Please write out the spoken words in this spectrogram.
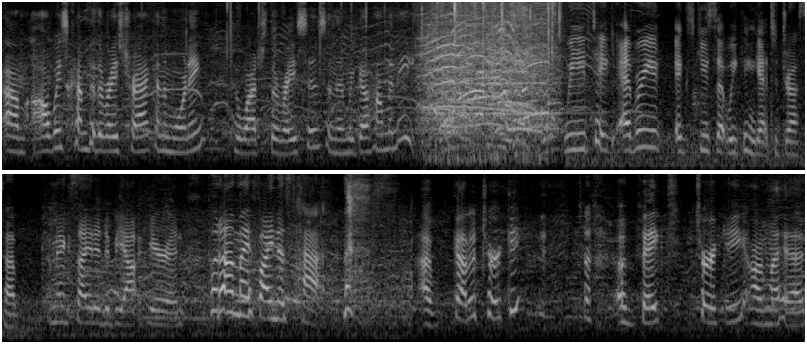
um, always come to the racetrack in the morning to watch the races, and then we go home and eat. We take every excuse that we can get to dress up. I'm excited to be out here and put on my finest hat. I've got a turkey, a baked turkey on my head.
